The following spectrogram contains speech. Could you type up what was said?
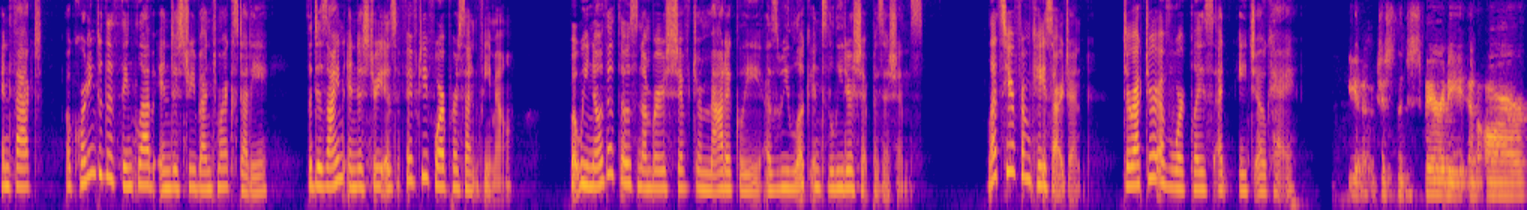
In fact, according to the ThinkLab industry benchmark study, the design industry is 54% female. But we know that those numbers shift dramatically as we look into leadership positions. Let's hear from Kay Sargent, Director of Workplace at HOK. You know, just the disparity in our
